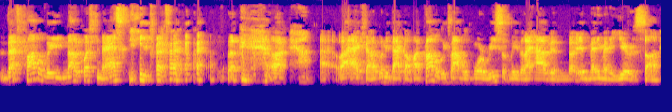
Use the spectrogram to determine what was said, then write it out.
that's probably not a question to ask me, but uh, actually, let me back up. I've probably traveled more recently than I have in uh, in many many years. Uh,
